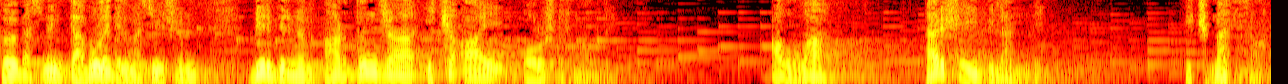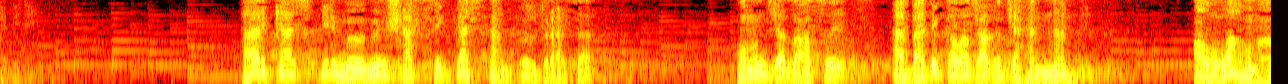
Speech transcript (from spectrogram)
tövbəsinin qəbul edilməsi üçün bir-birinin ardınca iki ay oruç tutmalıdır. Allah hər şeyi biləndir. Hikmət sahibidir. Hər kəs bir mömin şəxsi qəsdən öldürərsə, onun cəzası əbədi qalacağı cəhənnəmdir. Allah ona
